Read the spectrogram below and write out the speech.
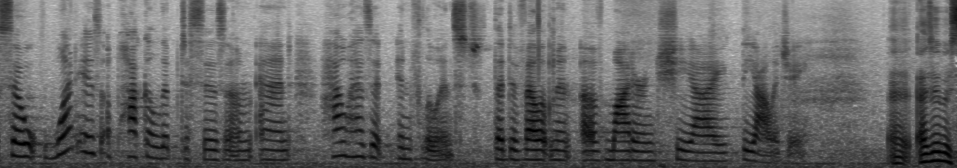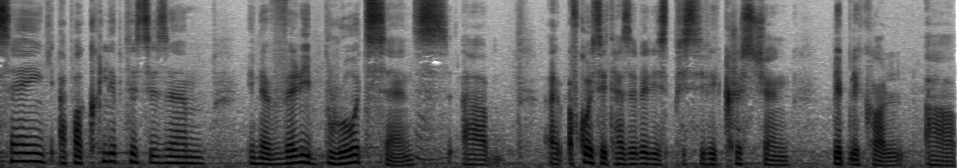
so, what is apocalypticism and how has it influenced the development of modern Shiite theology? Uh, as I was saying, apocalypticism, in a very broad sense, mm. uh, uh, of course, it has a very specific Christian biblical uh,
